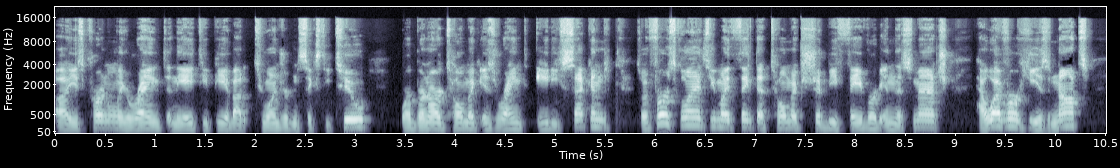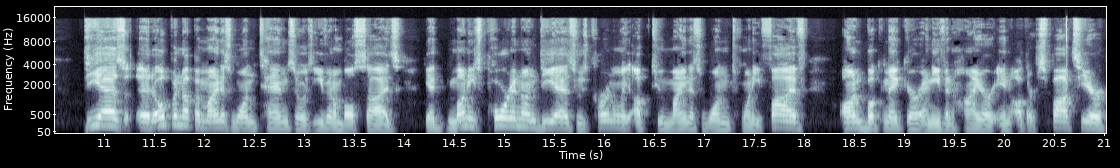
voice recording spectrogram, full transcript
Uh, he's currently ranked in the ATP about 262, where Bernard Tomic is ranked 82nd. So at first glance, you might think that Tomic should be favored in this match. However, he is not. Diez, it opened up at minus 110, so it was even on both sides. He had monies poured in on Diez, who's currently up to minus 125 on Bookmaker and even higher in other spots here.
